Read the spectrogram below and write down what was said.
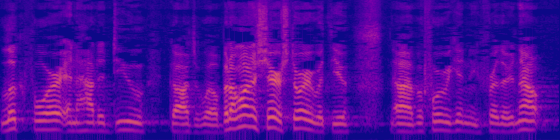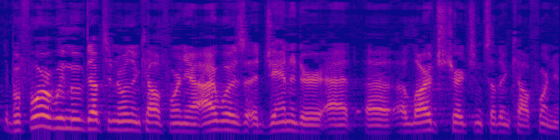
look for, and how to do God's will. But I want to share a story with you uh, before we get any further. Now, before we moved up to Northern California, I was a janitor at a, a large church in Southern California.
